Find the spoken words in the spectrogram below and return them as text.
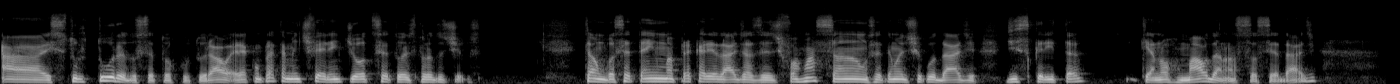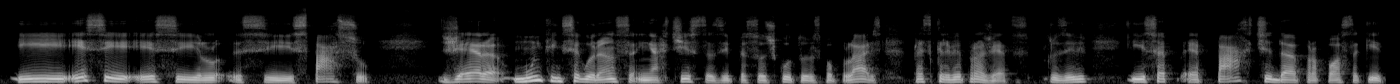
a estrutura do setor cultural é completamente diferente de outros setores produtivos. Então, você tem uma precariedade, às vezes, de formação, você tem uma dificuldade de escrita, que é normal da nossa sociedade. E esse, esse, esse espaço gera muita insegurança em artistas e pessoas de culturas populares para escrever projetos. Inclusive, isso é, é parte da proposta que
